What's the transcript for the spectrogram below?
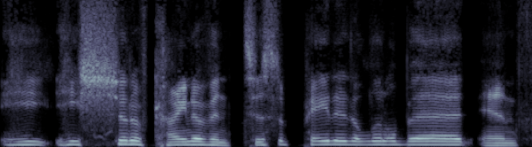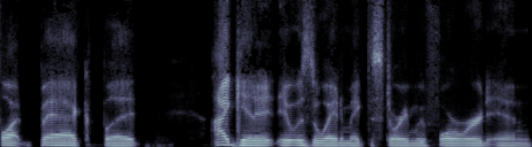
he he should have kind of anticipated a little bit and fought back, but I get it. It was the way to make the story move forward, and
